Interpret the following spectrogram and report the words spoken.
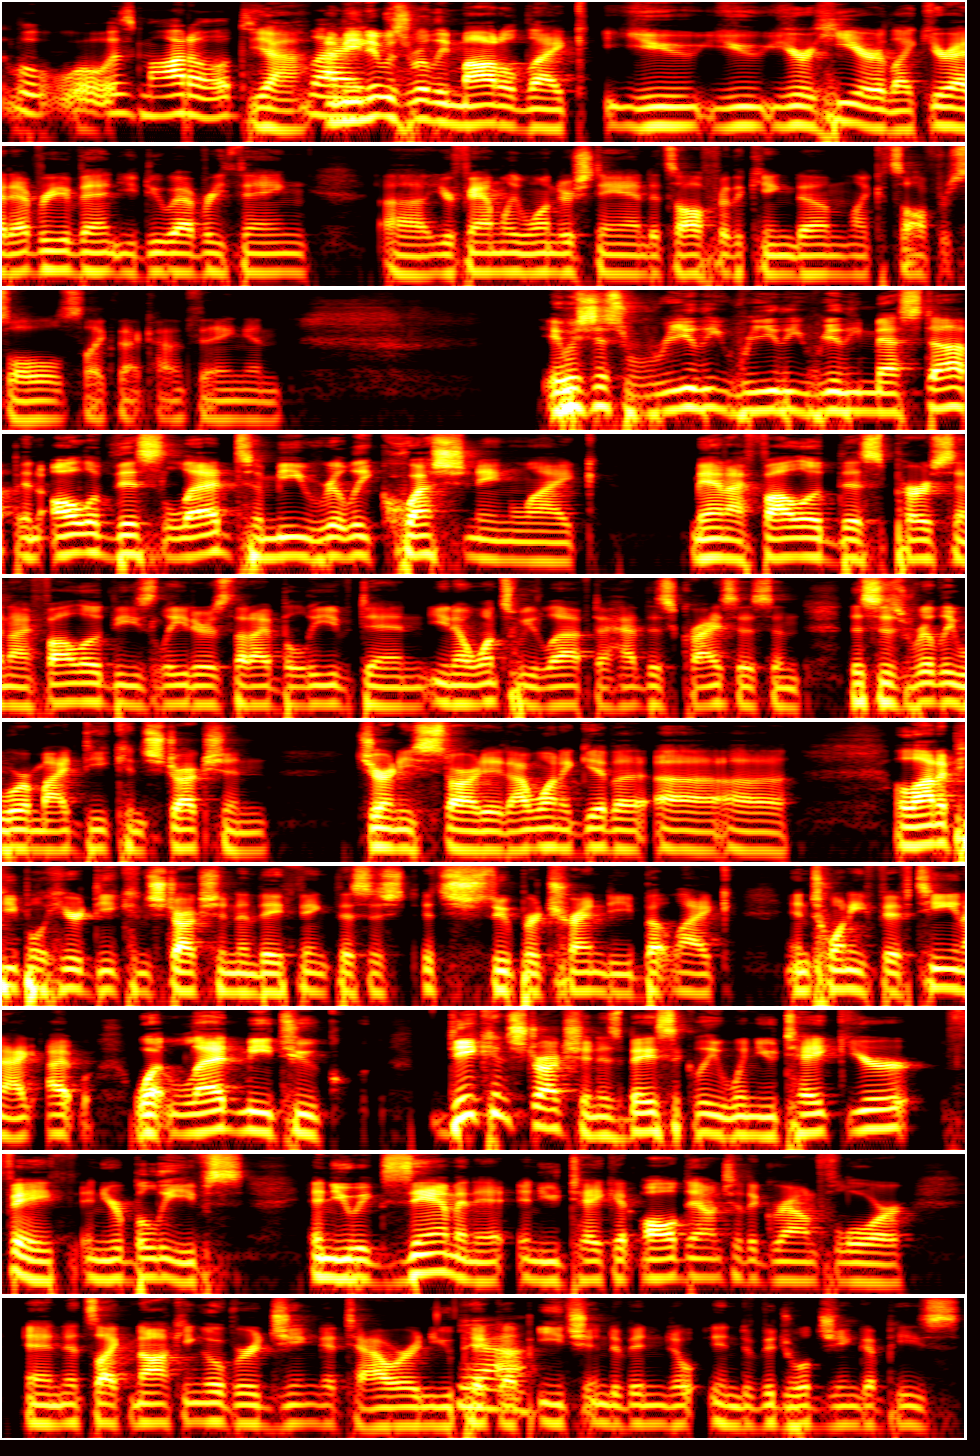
what was modeled. Yeah, I mean, it was really modeled like you you you're here, like you're at every event, you do everything. Uh, your family will understand. It's all for the kingdom, like it's all for souls, like that kind of thing. And it was just really, really, really messed up. And all of this led to me really questioning, like, man, I followed this person, I followed these leaders that I believed in. You know, once we left, I had this crisis, and this is really where my deconstruction journey started. I want to give a, a, a a lot of people hear deconstruction and they think this is it's super trendy, but like in 2015, I, I what led me to deconstruction is basically when you take your faith and your beliefs and you examine it and you take it all down to the ground floor and it's like knocking over a Jenga tower and you pick Yeah. up each individual individual Jenga piece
